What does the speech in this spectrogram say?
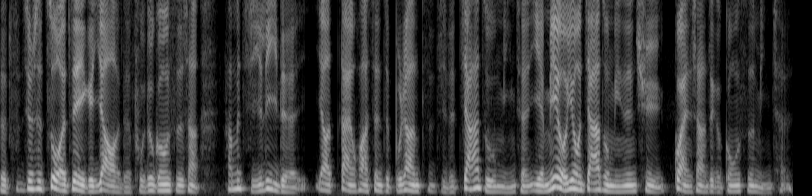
的就是做这个药的普渡公司上，他们极力的要淡化，甚至不让自己的家族名称，也没有用家族名称去冠上这个公司名称。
